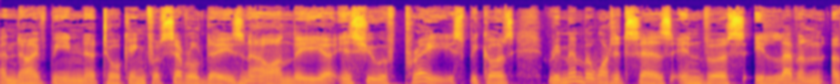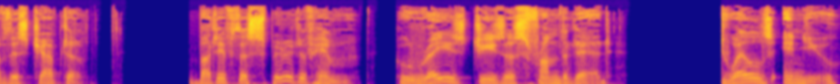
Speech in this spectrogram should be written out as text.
And I've been uh, talking for several days now on the uh, issue of praise, because remember what it says in verse 11 of this chapter. But if the Spirit of Him who raised Jesus from the dead dwells in you,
